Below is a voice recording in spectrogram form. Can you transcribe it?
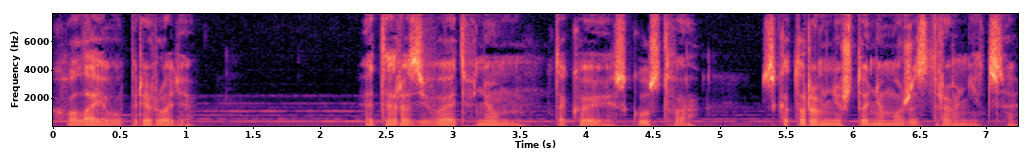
хвала Его природе. Это развивает в нем такое искусство, с которым ничто не может сравниться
